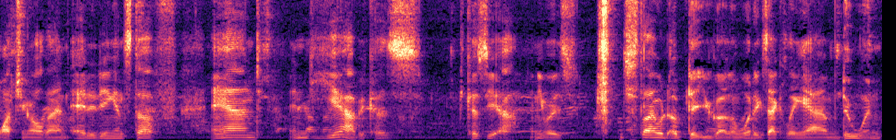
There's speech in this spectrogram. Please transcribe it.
watching all that and editing and stuff. And and yeah, because because yeah. Anyways, just thought I would update you guys on what exactly I'm doing.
